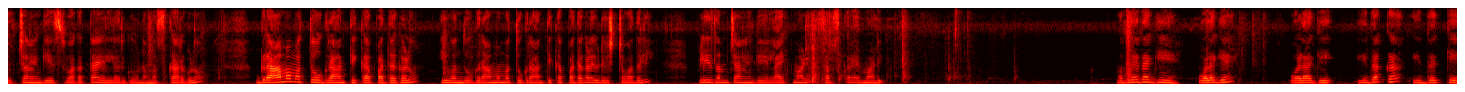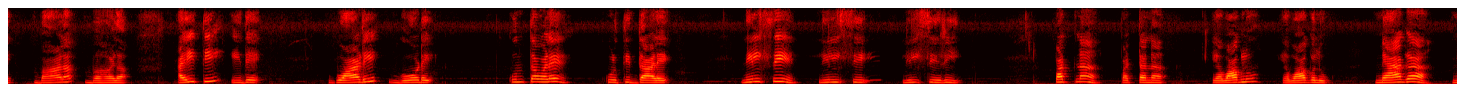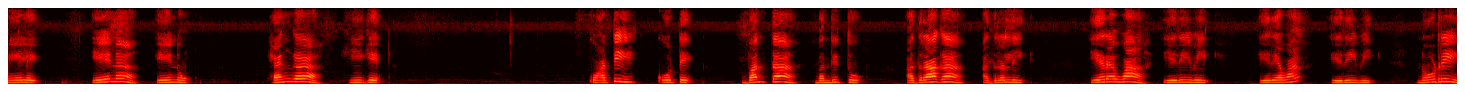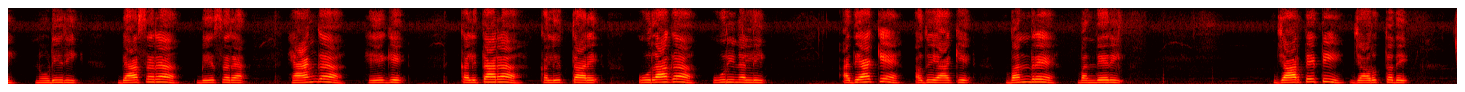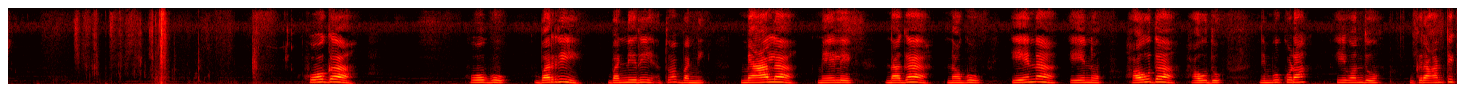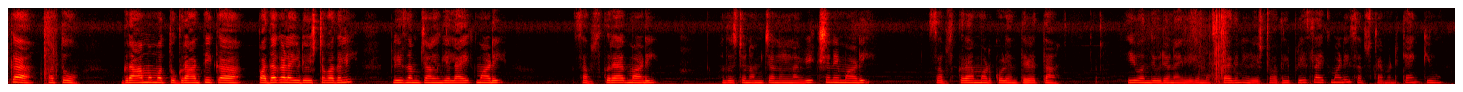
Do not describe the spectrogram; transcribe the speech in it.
YouTube ಚಾನಲ್ಗೆ ಸ್ವಾಗತ. ಎಲ್ಲರಿಗೂ ನಮಸ್ಕಾರಗಳು. ಗ್ರಾಮ ಮತ್ತು ಗ್ರಾಂತಿಕ ಪದಗಳು. ಈ ಒಂದು ಗ್ರಾಮ ಮತ್ತು ಗ್ರಾಂಥಿಕ ಪದಗಳ ವಿಡಿಯೋ ಇಷ್ಟವಾದಲ್ಲಿ ಪ್ಲೀಸ್ ನಮ್ಮ ಚಾನಲ್ಗೆ ಲೈಕ್ ಮಾಡಿ, ಸಬ್ಸ್ಕ್ರೈಬ್ ಮಾಡಿ. ಮೊದಲನೇದಾಗಿ, ಒಳಗೆ ಒಳಗೆ, ಇದಕ್ಕ, ಇದಕ್ಕೆ, ಬಾಳ, ಬಹಳ, ಐತಿ, ಇದೆ, ಗ್ವಾಡಿ, ಗೋಡೆ, ಕುಂತವಳೆ, ಕುಳಿತಿದ್ದಾಳೆ, ನಿಲ್ಸಿ ನಿಲ್ಸಿ ನಿಲ್ಸಿರಿ. ಪಟ್ನ, ಪಟ್ಟಣ. ಯಾವಾಗಲೂ ಯಾವಾಗಲೂ. ಮ್ಯಾಗ ಮೇಲೆ. ಏನ, ಏನು. ಹೆಂಗ, ಹೀಗೆ. ಕ್ವಾಟಿ, ಕೋಟೆ. ಬಂತ, ಬಂದಿತ್ತು. ಅದ್ರಾಗ, ಅದರಲ್ಲಿ. ಏರವ್ವ, ಏರಿವಿ. ಏರ್ಯವ ಏರಿವಿ. ನೋಡ್ರಿ, ನೋಡಿರಿ. ಬ್ಯಾಸರ, ಬೇಸರ. ಕಲಿತಾರ? ಕಲಿಯುತ್ತಾರೆ. ಊರಾಗ, ಊರಿನಲ್ಲಿ. ಅದ್ಯಾಕೆ? ಅದು ಯಾಕೆ? ಬಂದ್ರೆ ಬಂದೇರಿ. ಜಾರ್ತೇತಿ ಜಾರುತ್ತದೆ. ಹೋಗ, ಹೋಗು. ಬರ್ರಿ, ಬನ್ನಿರಿ ಅಥವಾ ಬನ್ನಿ. ಮ್ಯಾಲ, ಮೇಲೆ. ನಗ, ನಗು. ಏನ, ಏನು. ಹೌದ, ಹೌದು. ನಿಮಗೂ ಕೂಡ ಈ ಒಂದು ಗ್ರಾಂಥಿಕ ಮತ್ತು ಗ್ರಾಮ ಮತ್ತು ಗ್ರಾಂಥಿಕ ಪದಗಳ ವಿಡಿಯೋ ಇಷ್ಟವಾದಲ್ಲಿ ಪ್ಲೀಸ್ ನಮ್ಮ ಚಾನಲ್ಗೆ ಲೈಕ್ ಮಾಡಿ, ಸಬ್ಸ್ಕ್ರೈಬ್ ಮಾಡಿ, ಆದಷ್ಟು ನಮ್ಮ ಚಾನಲ್ನ ವೀಕ್ಷಣೆ ಮಾಡಿ, ಸಬ್ಸ್ಕ್ರೈಬ್ ಮಾಡ್ಕೊಳ್ಳಿ ಅಂತ ಹೇಳ್ತಾ ಈ ಒಂದು ವಿಡಿಯೋನ ಇಲ್ಲಿಗೆ ಮುಗಿಸ್ತಾ ಇದ್ದೀನಿ. ವಿಡಿಯೋ ಇಷ್ಟವಾದಲ್ಲಿ ಪ್ಲೀಸ್ ಲೈಕ್ ಮಾಡಿ, ಸಬ್ಸ್ಕ್ರೈಬ್ ಮಾಡಿ. Thank you.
